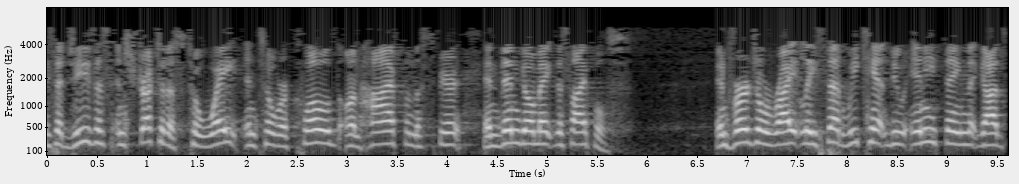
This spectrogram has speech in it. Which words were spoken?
He said Jesus instructed us to wait until we're clothed on high from the Spirit and then go make disciples. And Virgil rightly said we can't do anything that God's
